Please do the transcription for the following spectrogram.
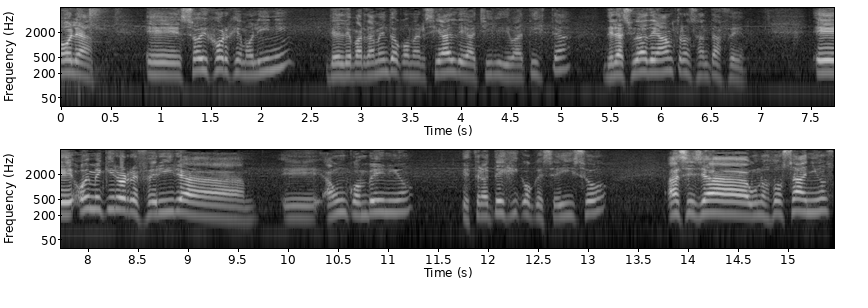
Hola, eh, soy Jorge Molini del Departamento Comercial de Achille y Batista de la ciudad de Armstrong, Santa Fe. Eh, hoy me quiero referir a, eh, a un convenio estratégico que se hizo hace ya unos dos años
